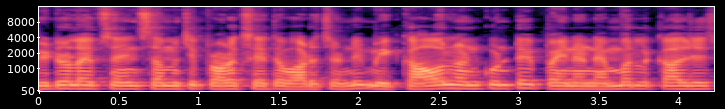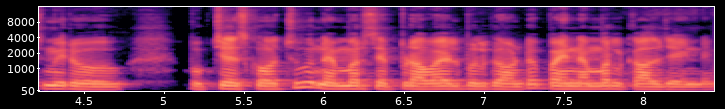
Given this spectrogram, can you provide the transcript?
విటో లైఫ్ సైన్స్ సంబంధించి ప్రోడక్ట్స్ అయితే వాడచ్చండి. మీకు కావాలనుకుంటే పైన నెంబర్లు కాల్ చేసి మీరు బుక్ చేసుకోవచ్చు. నెంబర్స్ ఎప్పుడు అవైలబుల్గా ఉంటే పైన నెంబర్లు కాల్ చేయండి.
